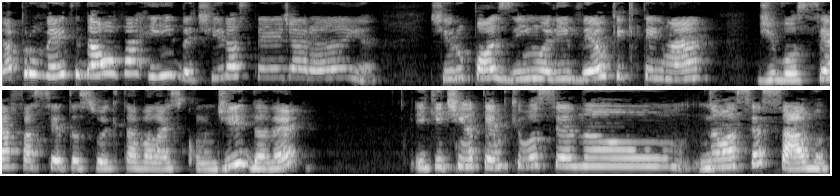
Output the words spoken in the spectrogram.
aproveita e dá uma varrida, tira as teias de aranha, tira o pozinho ali, vê o que, que tem lá de você, a faceta sua que estava lá escondida, né? E que tinha tempo que você não, não acessava.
